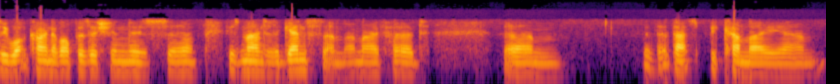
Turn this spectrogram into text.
see what kind of opposition is uh, is mounted against them. Um, I've heard um, that that's become a um,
